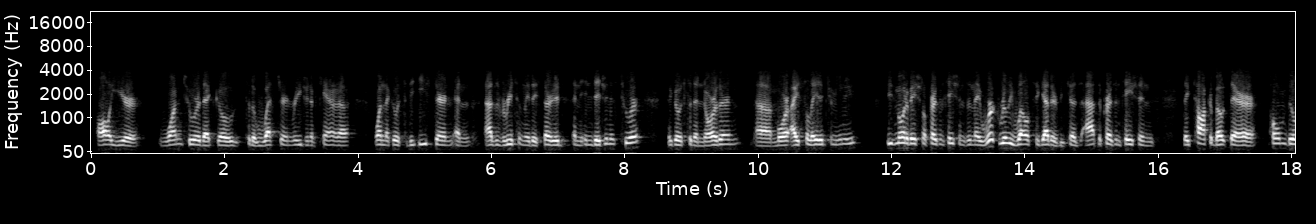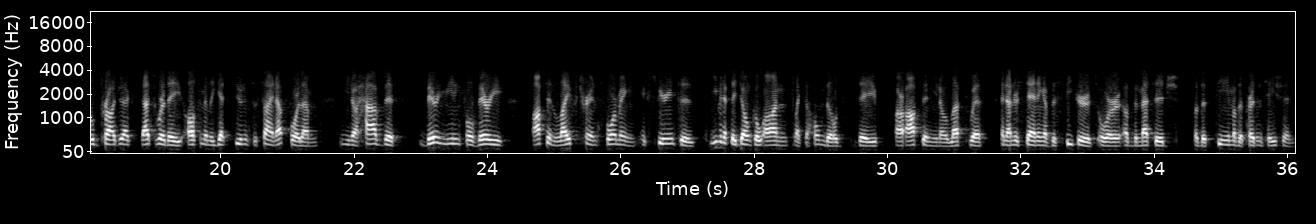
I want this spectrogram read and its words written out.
all year. One tour that goes to the western region of Canada, one that goes to the eastern, and as of recently, they started an indigenous tour that goes to the northern, uh, more isolated communities. These motivational presentations, and they work really well together because at the presentations, they talk about their home build projects. That's where they ultimately get students to sign up for them. You know, have this very meaningful, very often life transforming experiences. Even if they don't go on like the home builds, they are often, you know, left with an understanding of the speakers or of the message or the theme of the presentation.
